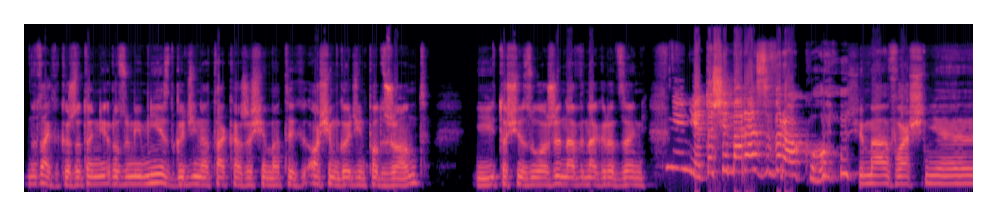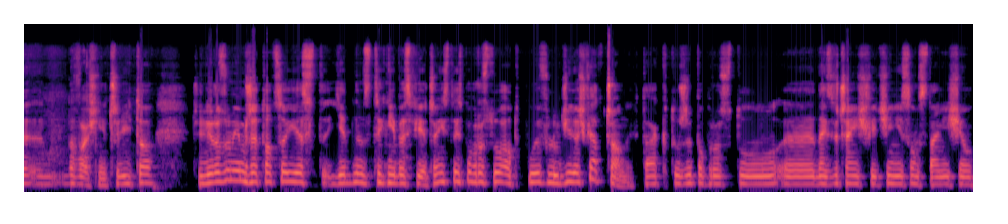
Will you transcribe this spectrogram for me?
No tak, tylko że to nie, rozumiem, nie jest godzina taka, że się ma tych 8 godzin pod rząd, i to się złoży na wynagrodzeń. Nie, nie, to się ma raz w roku. Się ma właśnie, no właśnie, czyli to, czyli rozumiem, że to, co jest jednym z tych niebezpieczeństw, to jest po prostu odpływ ludzi doświadczonych, tak, którzy po prostu e, najzwyczajniej w świecie nie są w stanie się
